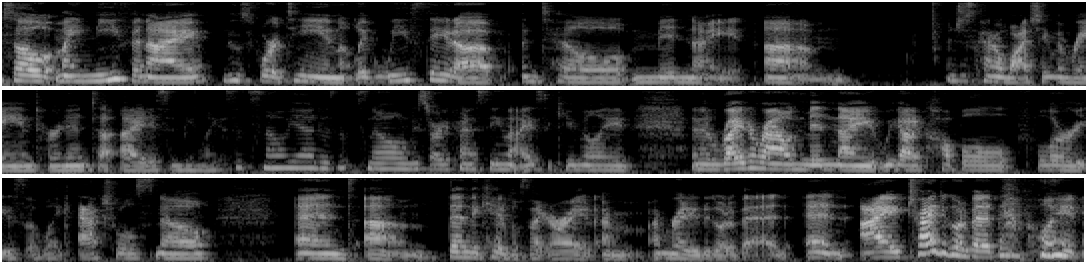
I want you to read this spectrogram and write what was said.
So my niece and I, who's 14, like we stayed up until midnight. Um, and just kind of watching the rain turn into ice and being like, is it snow yet? Is it snow? And we started kind of seeing the ice accumulate. And then right around midnight, we got a couple flurries of like actual snow. And um, then the kid was like, all right, I'm, I'm ready to go to bed. And I tried to go to bed at that point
